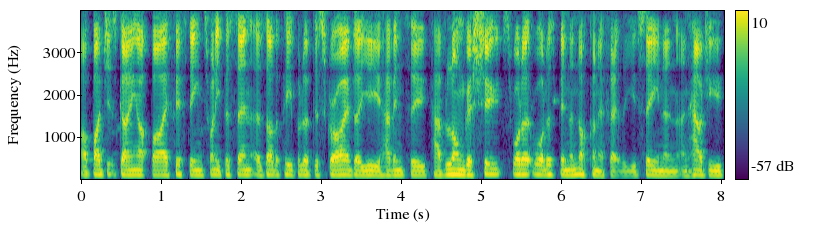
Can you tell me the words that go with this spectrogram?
are budgets going up by 15 20% as other people have described? Are you having to have longer shoots? What what has been the knock-on effect that you've seen and, and how do you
